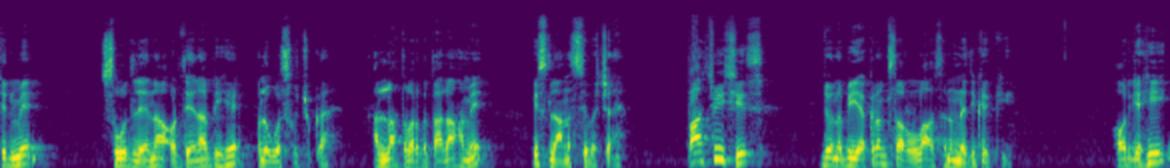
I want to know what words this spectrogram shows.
جن میں سود لینا اور دینا بھی ہے ملوث ہو چکا ہے۔ اللہ تبارک و تعالیٰ ہمیں اس لانت سے بچائیں۔ پانچویں چیز جو نبی اکرم صلی اللہ علیہ وسلم نے ذکر کی۔ اور یہی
